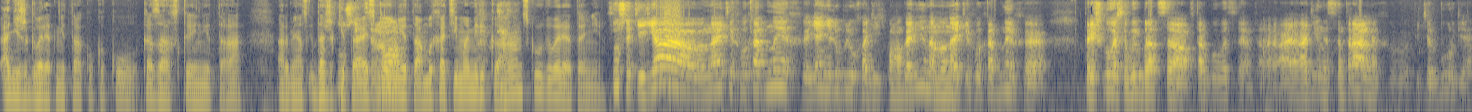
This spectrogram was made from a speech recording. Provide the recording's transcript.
они же говорят не та Кока-Кола, казахская не та, армянская, даже Слушайте, китайская но- не та. Мы хотим американскую, говорят они. Слушайте, я на этих выходных, я не люблю ходить по магазинам, но на этих выходных э, пришлось выбраться в торговый центр. А- Один из центральных в Петербурге,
